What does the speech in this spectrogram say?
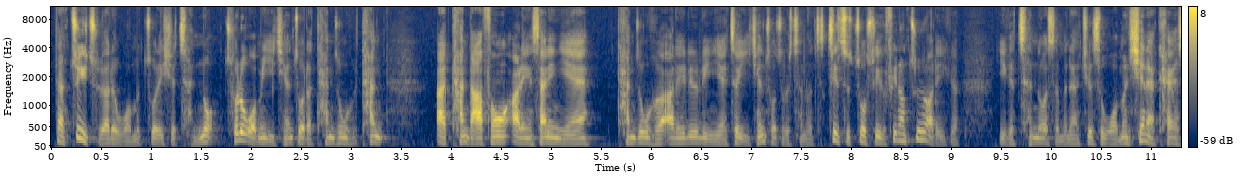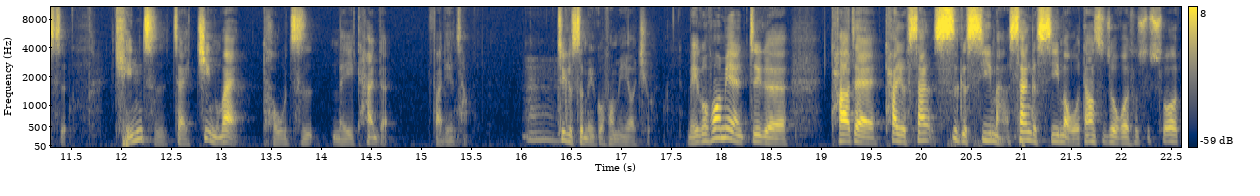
但最主要的，我们做了一些承诺，除了我们以前做的碳中碳啊碳达峰，二零三零年碳中和，二零六零年这以前做出的承诺，这次做出一个非常重要的一个一个承诺，什么呢？就是我们现在开始停止在境外投资煤炭的发电厂。嗯，这个是美国方面要求，美国方面这个。他在他有三四个 C 嘛，三个 C 嘛。我当时做过是说，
